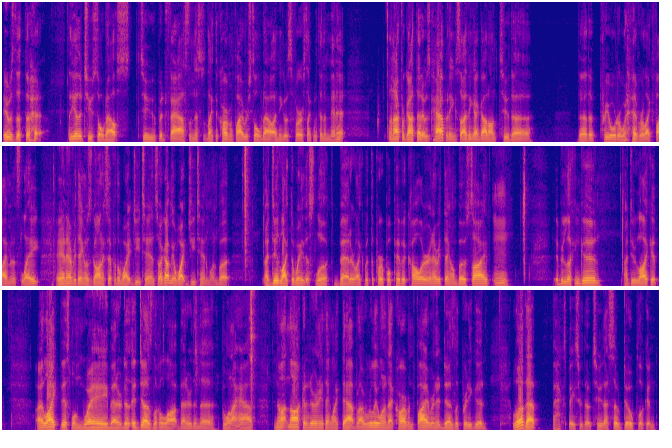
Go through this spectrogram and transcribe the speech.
It was the th the other two sold out stupid fast, and this was like the carbon fiber sold out. I think it was first, like within a minute, and I forgot that it was happening. So I think I got onto the the the pre-order whatever like five minutes late, and everything was gone except for the white G10. So I got me a white G10 one, but I did like the way this looked better, like with the purple pivot color and everything on both sides. Mm, it'd be looking good. I do like it. I like this one way better. It does look a lot better than the, the one I have. Not knocking it or anything like that, but I really wanted that carbon fiber, and it does look pretty good. Love that backspacer, though, too. That's so dope looking.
